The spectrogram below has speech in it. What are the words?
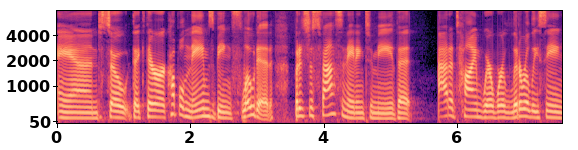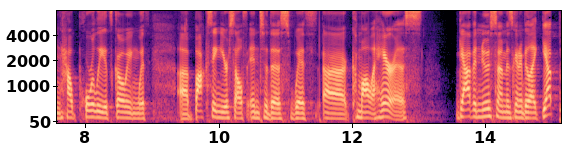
And so there are a couple names being floated, but it's just fascinating to me that at a time where we're literally seeing how poorly it's going with uh, boxing yourself into this with uh, Kamala Harris, Gavin Newsom is going to be like, yep,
